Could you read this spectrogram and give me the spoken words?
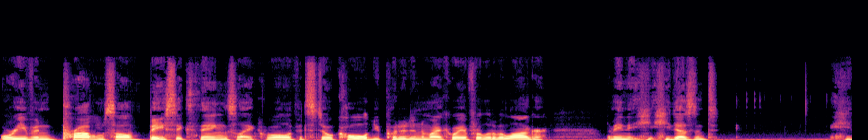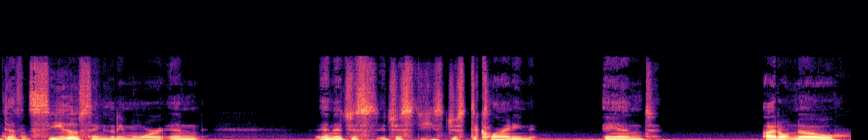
or even problem solve basic things like well if it's still cold you put it in the microwave for a little bit longer. I mean he, he doesn't he doesn't see those things anymore and and it just it just he's just declining. And i don't know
